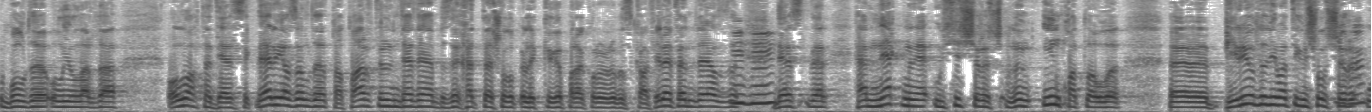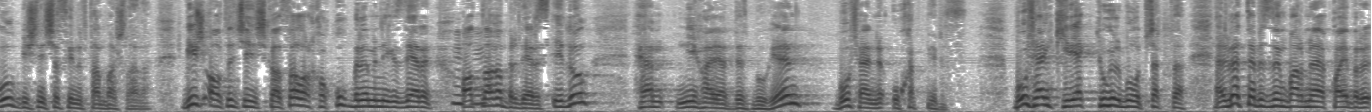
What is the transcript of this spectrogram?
булды ул елларда. Ул вакытта дәреслекләр язылды, татар телендә дә, безнең хәтта шул ук элеккеге прокурорыбыз Кафил әфәнде дә язды дәресләр. Һәм нәкъ менә үсеш чырышының иң катлаулы э, периоды дип атыйм шул чор ул 5нче сыйныфтан башлана. 5-6нчы класста алар хукук белеме нигезләрен атлагы бер дәрес иде ул. Һәм ниһаят без бүген бу фәнне укытмыйбыз. Бу фән кирәк түгел булып чыкты. Әлбәттә безнең бар менә кайбер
